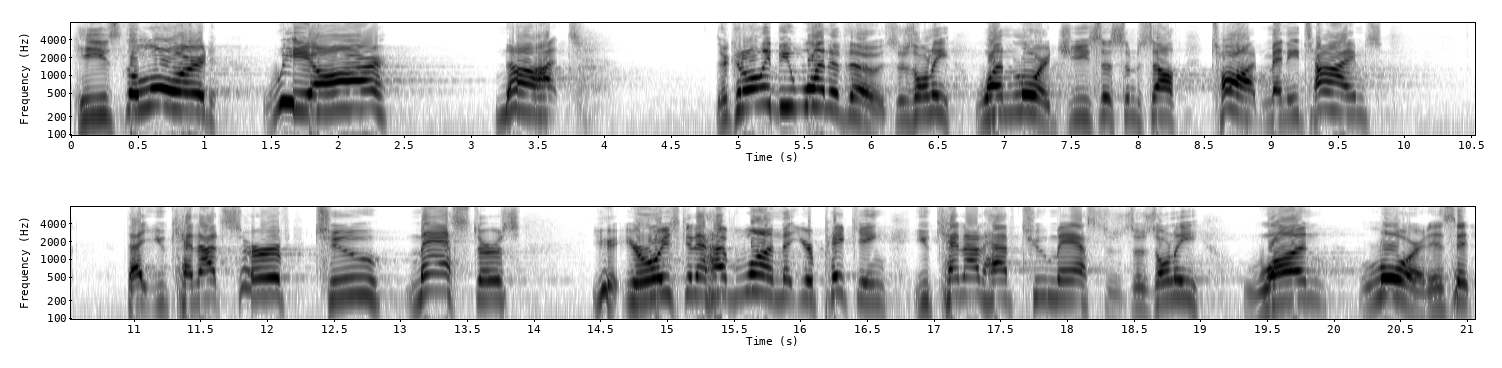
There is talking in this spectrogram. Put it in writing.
He's the Lord. We are not. There can only be one of those. There's only one Lord. Jesus himself taught many times that you cannot serve two masters. You're, always going to have one that you're picking. You cannot have two masters. There's only one Lord. Is it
